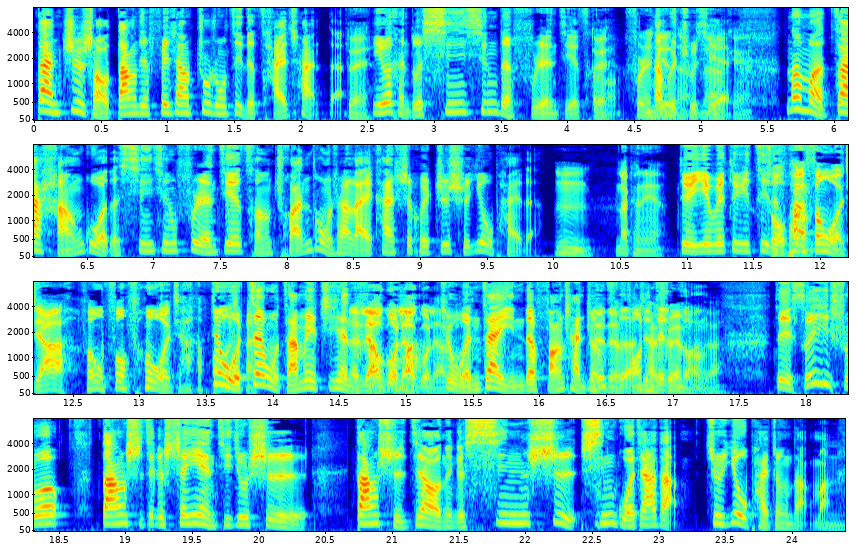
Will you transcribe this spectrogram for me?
但至少当地非常注重自己的财产的。对因为很多新兴的富人阶层，富人阶层那它会出现。那么在韩国的新兴富人阶层，传统上来看是会支持右派的。嗯，那肯定，对，因为对于自己的左派分我家，分我分分我家，对，我在我咱们也之前对聊过聊过聊过就文在寅的房产政策，对对房产税嘛，就这个梗对？对，所以说当时这个申燕姬就是当时叫那个新市新国家党，就是右派政党嘛，嗯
